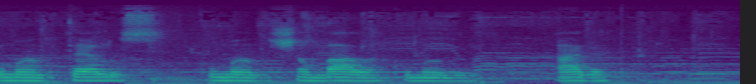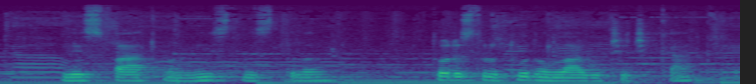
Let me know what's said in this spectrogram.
comando Telos, comando Shambhala, comando Agatha, Lis Fátima, Mistlan, toda a estrutura no lago Titicaca.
